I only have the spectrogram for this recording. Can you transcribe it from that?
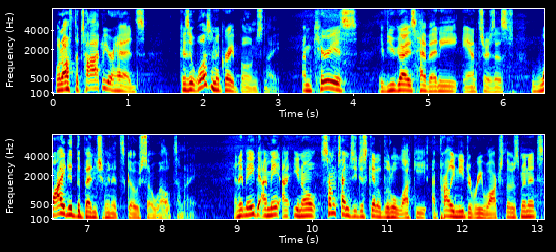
But off the top of your heads, because it wasn't a great Bones night, I'm curious if you guys have any answers as to why did the bench minutes go so well tonight. And it may be, I may, I, you know, sometimes you just get a little lucky. I probably need to rewatch those minutes,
